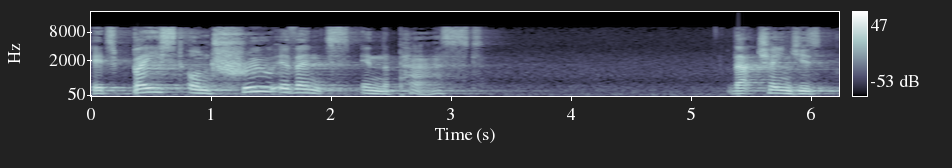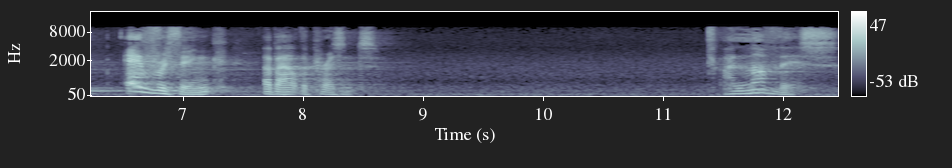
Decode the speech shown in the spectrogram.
It's based on true events in the past that changes everything about the present. I love this.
